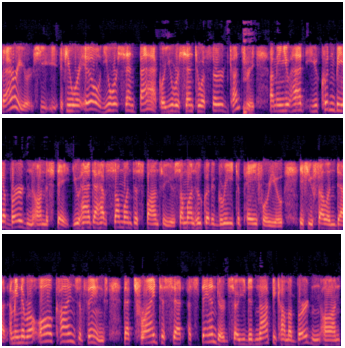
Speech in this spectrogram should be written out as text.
barriers. if you were ill, you were sent back or you were sent to a third country. I mean, you had you couldn't be a burden on the state. You had to have someone to sponsor you, someone who could agree to pay for you if you fell in debt. I mean, there were all kinds of things that tried to set a standard so you did not become a burden on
